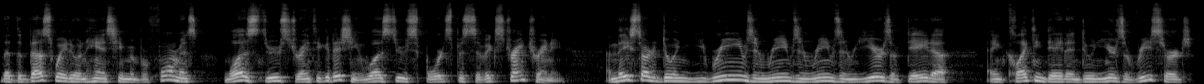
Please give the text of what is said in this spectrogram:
that the best way to enhance human performance was through strength and conditioning, was through sport specific strength training. And they started doing reams and reams and reams and years of data and collecting data and doing years of research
